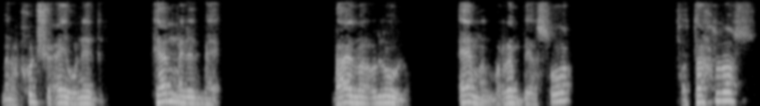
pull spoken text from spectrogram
ما ناخدش آية ونجري كمل الباقي. بعد ما يقولوا له آمن بالرب يسوع فتخلص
